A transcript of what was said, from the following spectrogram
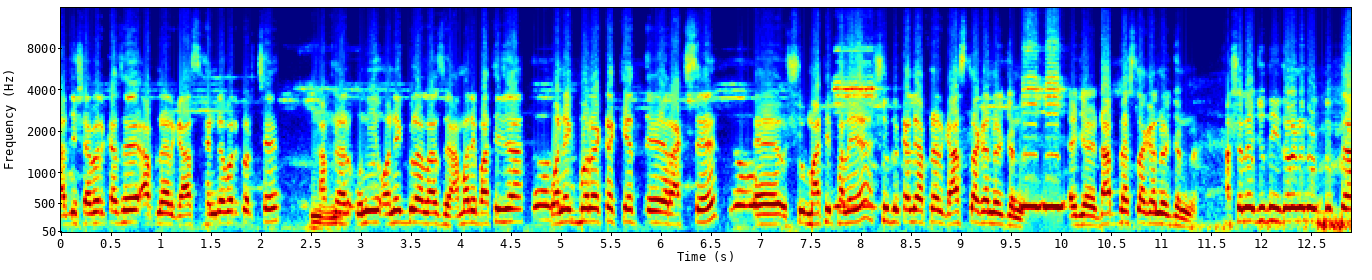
আজি সাহেবের কাছে আপনার গাছ হ্যান্ড ওভার করছে আপনার উনি অনেকগুলা লাগছে আমার বাতিজা অনেক বড় একটা ক্ষেত রাখছে মাটি ফালিয়ে শুধু খালি আপনার গাছ লাগানোর জন্য এই যে ডাব গাছ লাগানোর জন্য। আসলে যদি এই ধরনের উদ্যোক্তা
